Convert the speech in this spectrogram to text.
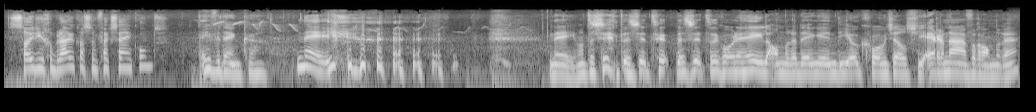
Zou je die gebruiken als een vaccin komt? Even denken. Nee. nee, want er, zit, er, zit, er zitten gewoon hele andere dingen in die ook gewoon zelfs je RNA veranderen.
